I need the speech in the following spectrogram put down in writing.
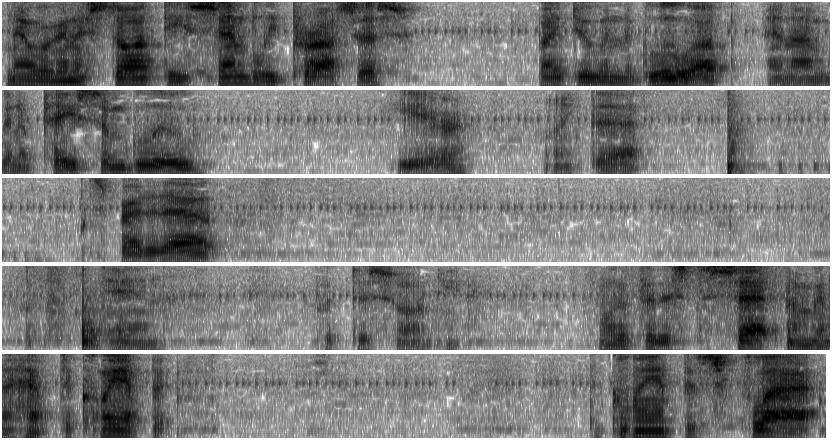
Now we're going to start the assembly process by doing the glue up and I'm going to paste some glue here like that. Spread it out. And put this on here. In order for this to set I'm going to have to clamp it. The clamp is flat.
